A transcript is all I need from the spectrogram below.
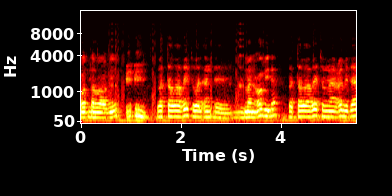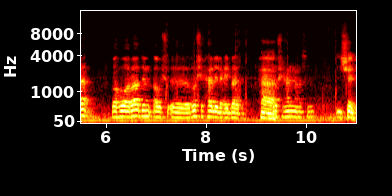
وَالتَّوَاغِيتُ والطواغيت والأن... مَنْ عُبِدَ والطواغيت ما عبد وهو راد أو ش- رشح للعبادة He, رشح'ın manası ne? şey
